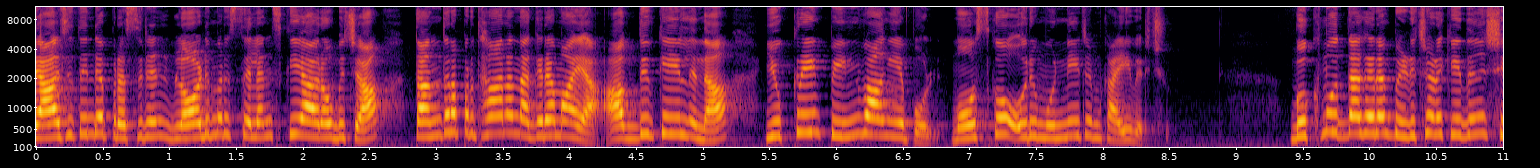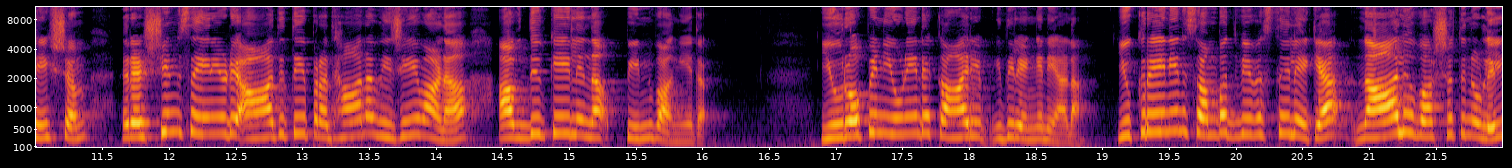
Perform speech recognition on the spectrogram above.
രാജ്യത്തിന്റെ പ്രസിഡന്റ് വ്ളാഡിമിർ സെലൻസ്കി ആരോപിച്ച തന്ത്രപ്രധാന നഗരമായ അവ്ദിവ്കയിൽ നിന്ന് യുക്രൈൻ പിൻവാങ്ങിയപ്പോൾ മോസ്കോ ഒരു മുന്നേറ്റം കൈവരിച്ചു. ബുഖ്മുദ് നഗരം പിടിച്ചടക്കിയതിനു ശേഷം റഷ്യൻ സേനയുടെ ആദ്യത്തെ പ്രധാന വിജയമാണ് അവ്ദിവ്കയിൽ നിന്ന് പിൻവാങ്ങിയത്. യൂറോപ്യൻ യൂണിയന്റെ കാര്യം ഇതിൽ എങ്ങനെയാണ് യുക്രൈനിയൻ സമ്പദ് വ്യവസ്ഥയിലേക്ക് നാല് വർഷത്തിനുള്ളിൽ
